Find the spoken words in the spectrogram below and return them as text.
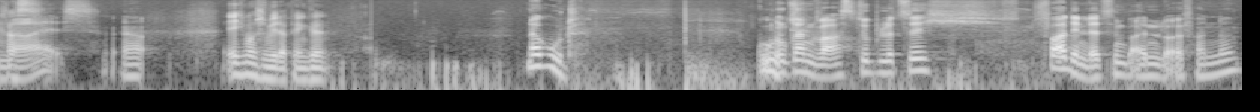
Krass. Nice. Ja. ich muss schon wieder pinkeln. Na gut. Und dann warst du plötzlich vor den letzten beiden Läufern, ne?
